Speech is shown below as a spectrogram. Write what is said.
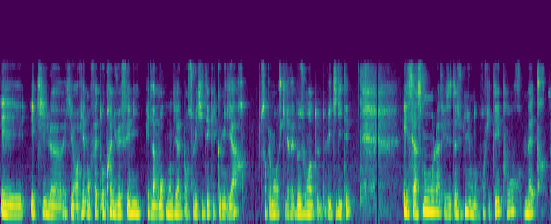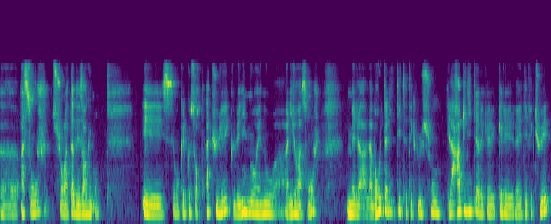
et, euh, qu'il revienne en fait auprès du FMI et de la Banque mondiale pour solliciter quelques milliards, tout simplement parce qu'il avait besoin de, liquidités. Et c'est à ce moment-là que les États-Unis en ont profité pour mettre euh, Assange sur la table des arguments. Et c'est en quelque sorte acculé que Lénine Moreno a, livré Assange, mais la, brutalité de cette expulsion et la rapidité avec laquelle elle a été effectuée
